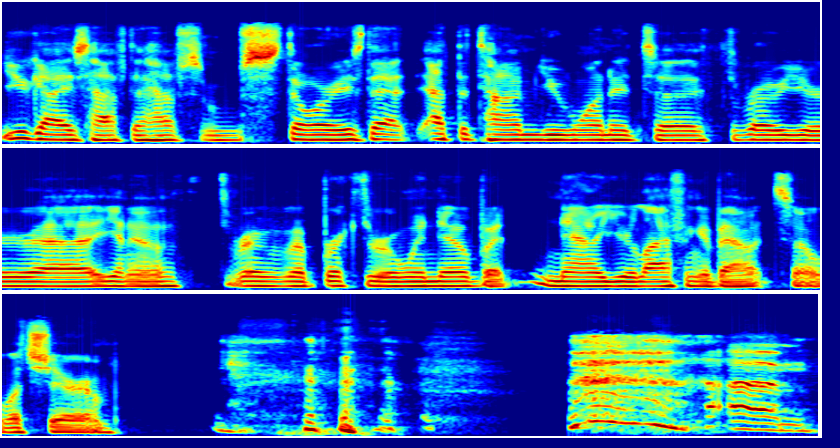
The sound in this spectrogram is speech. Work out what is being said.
You guys have to have some stories that at the time you wanted to throw your, uh, you know, throw a brick through a window, but now you're laughing about. So let's share them. um,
